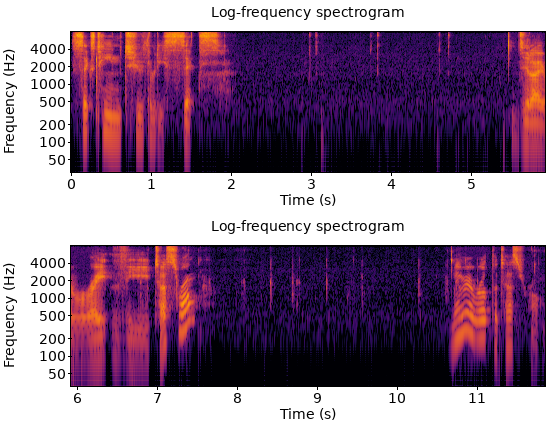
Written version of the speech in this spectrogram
16236. Did I write the test wrong? Maybe I wrote the test wrong.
